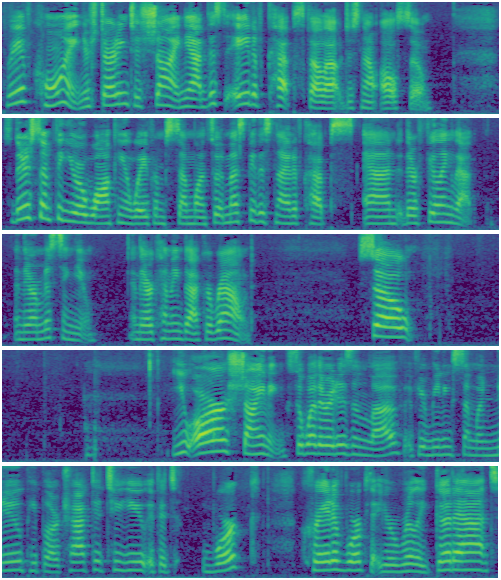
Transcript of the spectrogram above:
Three of Coin. You're starting to shine. Yeah, this Eight of Cups fell out just now also. So there's something you're walking away from someone. So it must be this Knight of Cups, and they're feeling that, and they are missing you and they're coming back around. So you are shining. So whether it is in love, if you're meeting someone new, people are attracted to you. If it's work, creative work that you're really good at,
